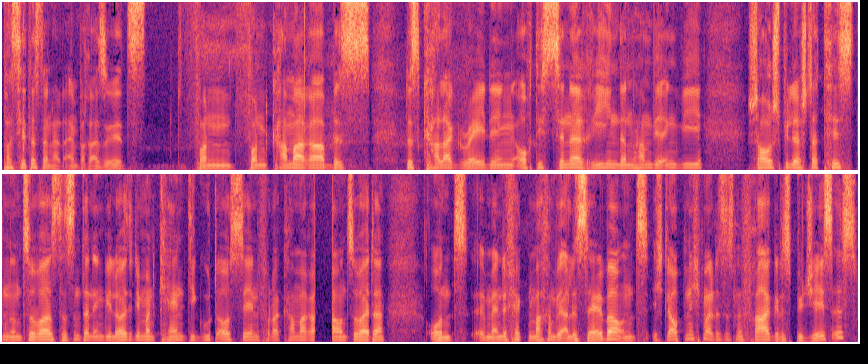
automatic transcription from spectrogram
passiert das dann halt einfach. Also jetzt von, von Kamera bis, bis Color Grading, auch die Szenerien, dann haben wir irgendwie Schauspieler, Statisten und sowas. Das sind dann irgendwie Leute, die man kennt, die gut aussehen vor der Kamera und so weiter. Und im Endeffekt machen wir alles selber und ich glaube nicht mal, dass es eine Frage des Budgets ist.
